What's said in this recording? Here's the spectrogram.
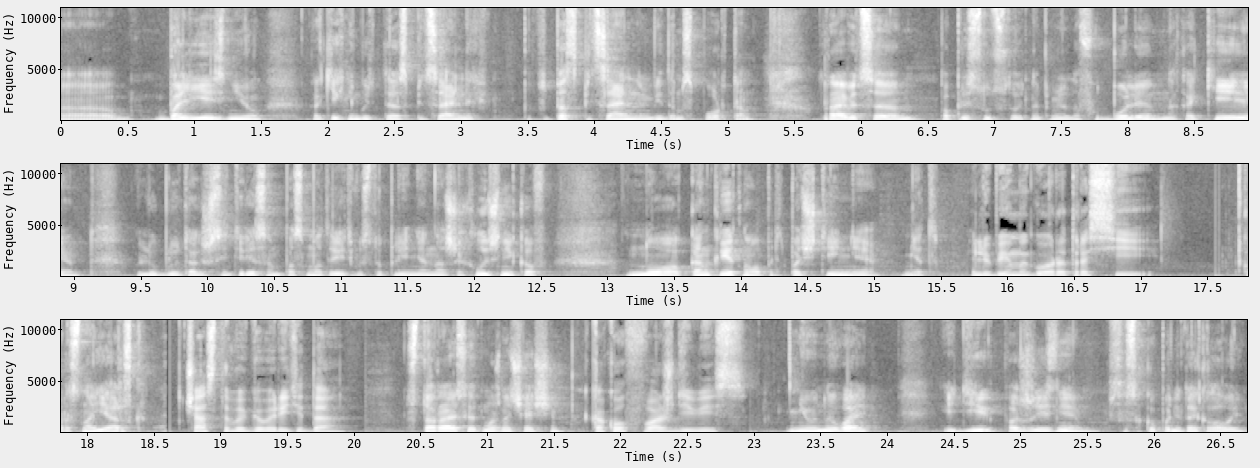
Э, болезнью каких-нибудь да, специальных по специальным видам спорта. Нравится поприсутствовать, например, на футболе, на хоккее. Люблю также с интересом посмотреть выступления наших лыжников, но конкретного предпочтения нет. Любимый город России. Красноярск. Часто вы говорите «да». Стараюсь как можно чаще. Каков ваш девиз? Не унывай, иди по жизни с высоко поднятой головой.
